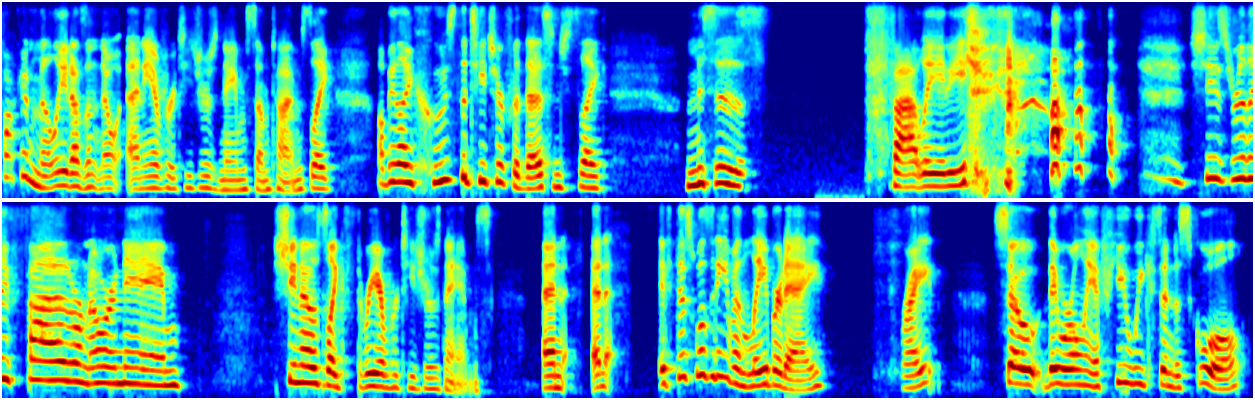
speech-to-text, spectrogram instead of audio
fucking Millie doesn't know any of her teacher's names sometimes. Like, I'll be like, who's the teacher for this? And she's like, Mrs. Fat Lady. She's really fat. I don't know her name. she knows like three of her teachers' names. And and if this wasn't even Labor Day, right? So they were only a few weeks into school.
